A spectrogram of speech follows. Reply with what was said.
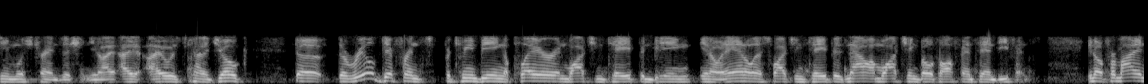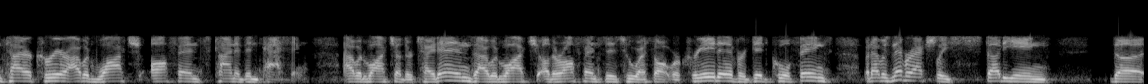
seamless transition. You know, I, I, I always kind of joke the the real difference between being a player and watching tape and being you know an analyst watching tape is now I'm watching both offense and defense. You know, for my entire career, I would watch offense kind of in passing. I would watch other tight ends. I would watch other offenses who I thought were creative or did cool things, but I was never actually studying the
